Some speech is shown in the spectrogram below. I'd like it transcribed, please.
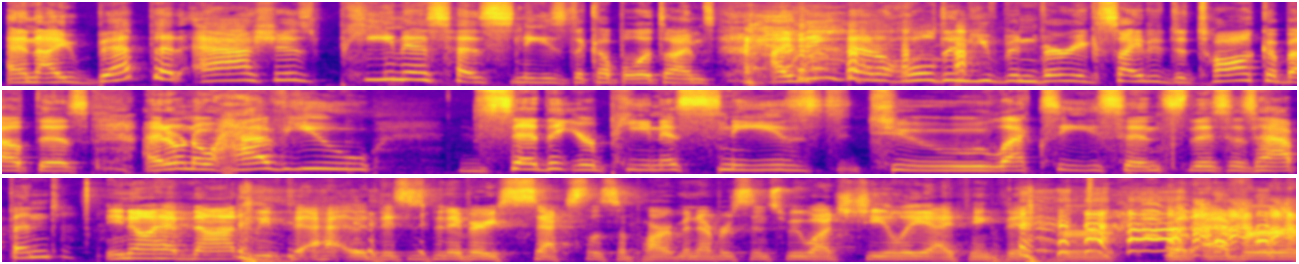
and I bet that Ash's penis has sneezed a couple of times. I think that Holden, you've been very excited to talk about this. I don't know, have you said that your penis sneezed to Lexi since this has happened? You know, I have not. We've this has been a very sexless apartment ever since we watched Gigli. I think that her whatever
